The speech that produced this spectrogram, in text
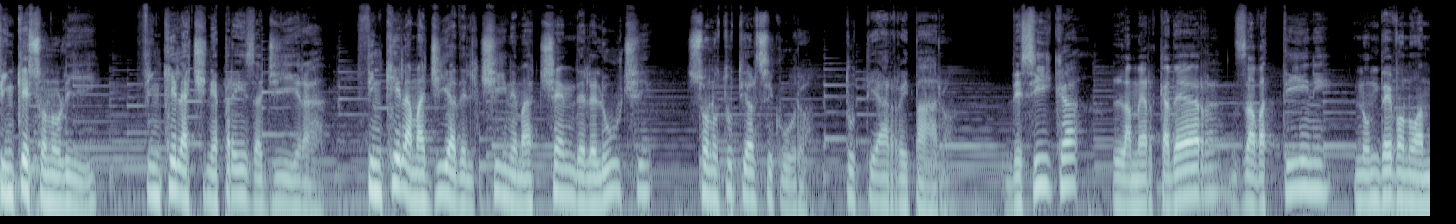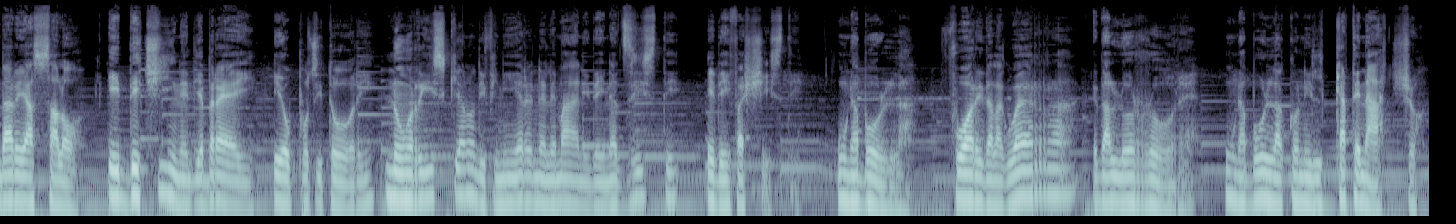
Finché sono lì, finché la cinepresa gira, finché la magia del cinema accende le luci, sono tutti al sicuro, tutti al riparo. De Sica, la Mercader, Zavattini non devono andare a Salò e decine di ebrei e oppositori non rischiano di finire nelle mani dei nazisti e dei fascisti. Una bolla, fuori dalla guerra e dall'orrore, una bolla con il catenaccio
